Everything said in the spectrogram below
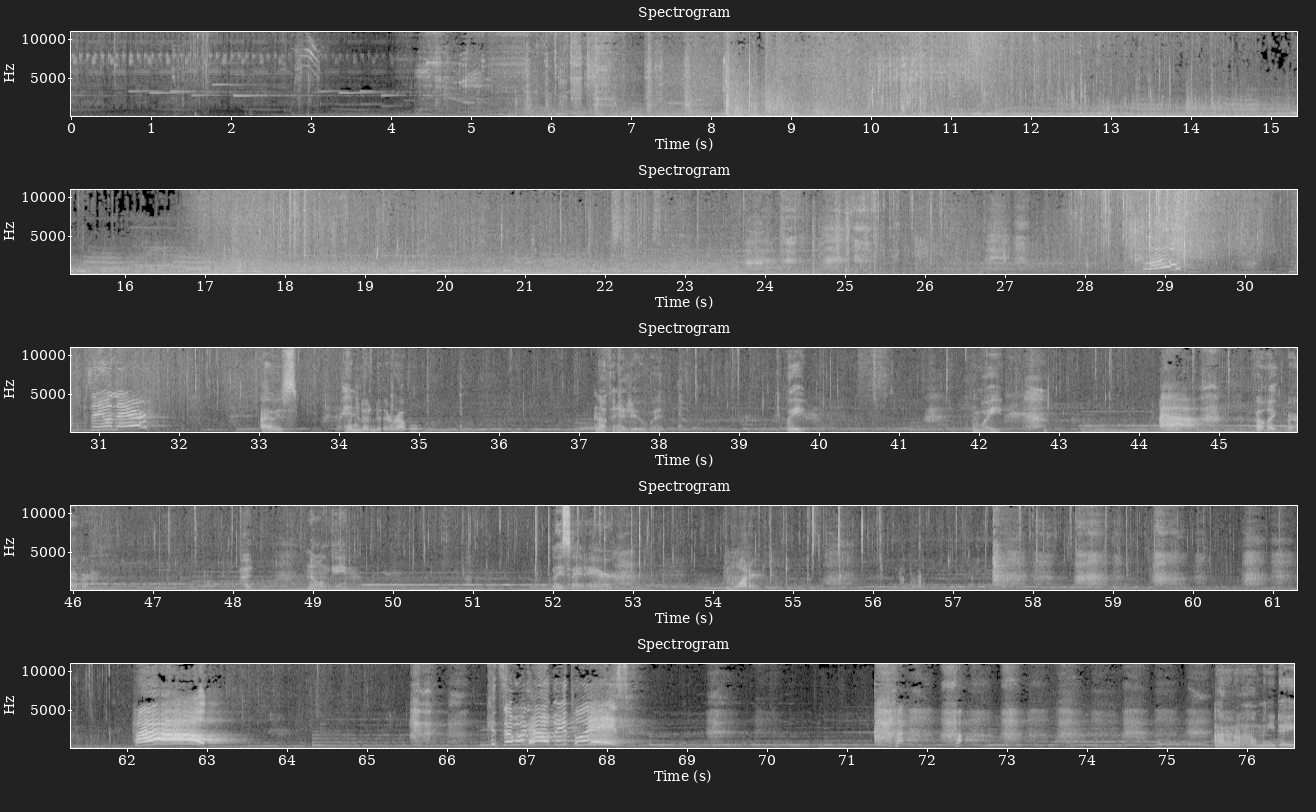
Rubble. Nothing to do but wait and wait. Felt like forever. But no one came. They said air and water.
